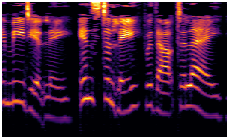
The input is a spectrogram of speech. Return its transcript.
Immediately, instantly, without delay.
